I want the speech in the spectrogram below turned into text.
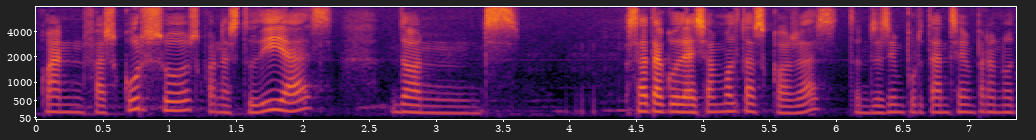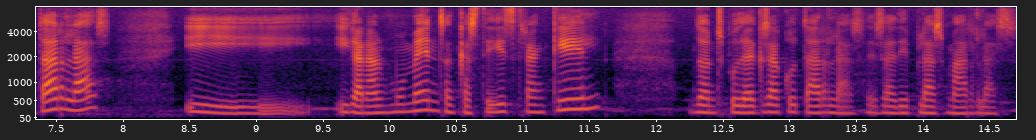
quan fas cursos, quan estudies, doncs se t'acudeixen moltes coses, doncs és important sempre anotar-les i, i en els moments en què estiguis tranquil doncs poder executar-les, és a dir, plasmar-les.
